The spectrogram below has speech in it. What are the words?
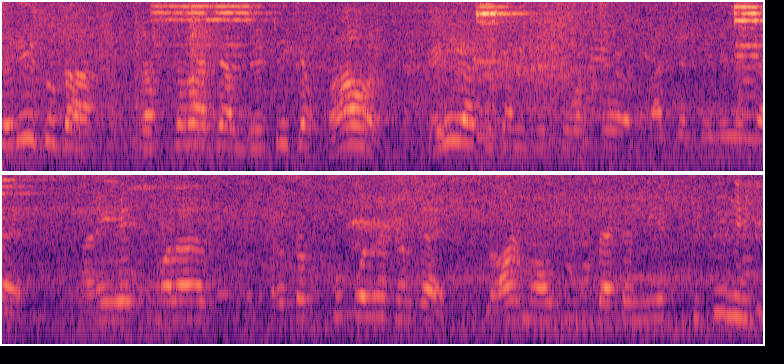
तरीसुद्धा लष्कराच्या मिलिटरीच्या फळावर तरी या ठिकाणी ते शेवटचं राज्य केलेलेच आहे. आणि एक तुम्हाला खरं तर खूप बोलण्यासारखं आहे. लॉर्ड माउंट बॅटननी एक चिठ्ठी लिहिली.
